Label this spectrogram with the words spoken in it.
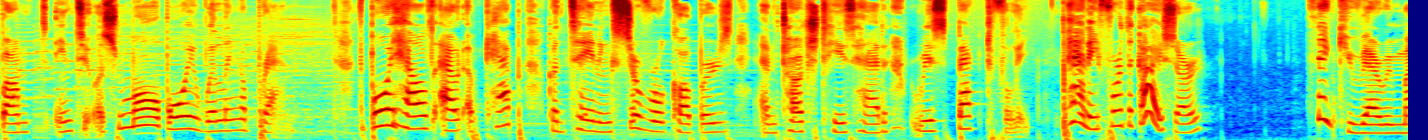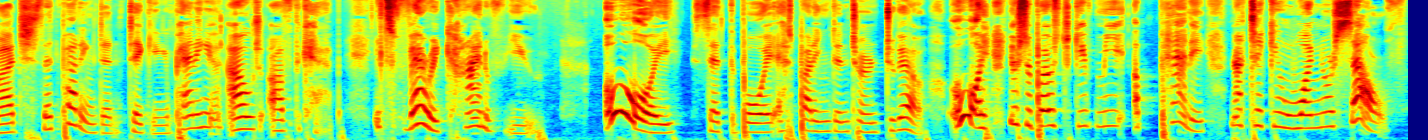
bumped into a small boy wheeling a pram. The boy held out a cap containing several coppers and touched his head respectfully. Penny for the guy, sir. Thank you very much, said Paddington, taking a penny out of the cap. It's very kind of you. Oi, said the boy as Paddington turned to go. Oi, you're supposed to give me a penny, not taking one yourself.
